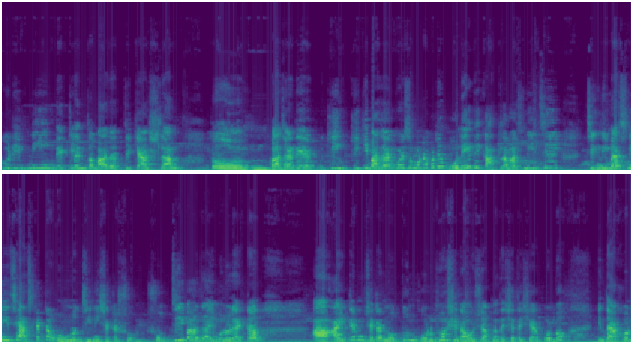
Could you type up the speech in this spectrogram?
গুড ইভিনিং দেখলেন তো বাজার থেকে আসলাম। তো, বাজারে কি কি কি বাজার করেছে? মোটামুটি বলেই দিই, কাতলা মাছ নিয়েছি, চিংড়ি মাছ নিয়েছি। আজকে একটা অন্য জিনিস, একটা সবজি বা যাই বলুন, একটা আইটেম যেটা নতুন করব, সেটা অবশ্যই আপনাদের সাথে শেয়ার করব। কিন্তু এখন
